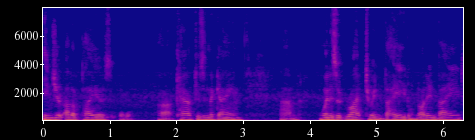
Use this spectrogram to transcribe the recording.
injure other players or uh, characters in the game. Um, when is it right to invade or not invade?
